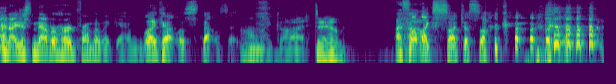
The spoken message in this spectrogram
and I just never heard from him again. Like that was that was it. Oh my god. Damn. I felt like such a sucker.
